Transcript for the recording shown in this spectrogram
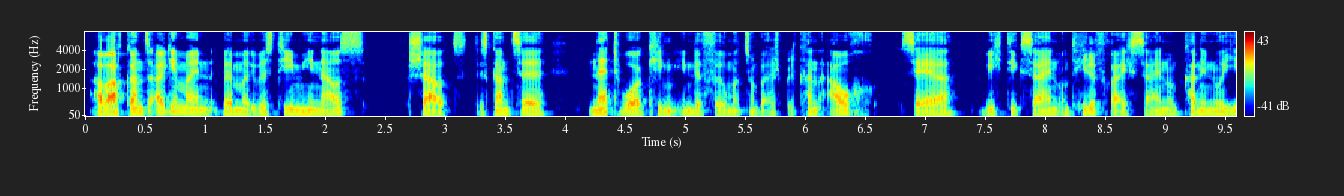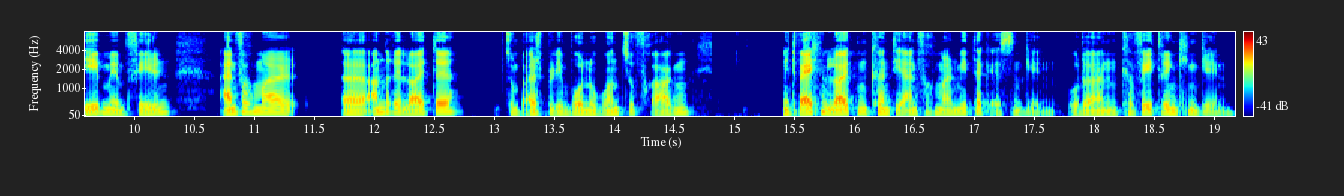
Aber auch ganz allgemein, wenn man übers Team hinaus schaut, das ganze Networking in der Firma zum Beispiel kann auch sehr wichtig sein und hilfreich sein und kann ich nur jedem empfehlen, einfach mal äh, andere Leute, zum Beispiel im One-on-One zu fragen, mit welchen Leuten könnt ihr einfach mal Mittagessen gehen oder einen Kaffee trinken gehen,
